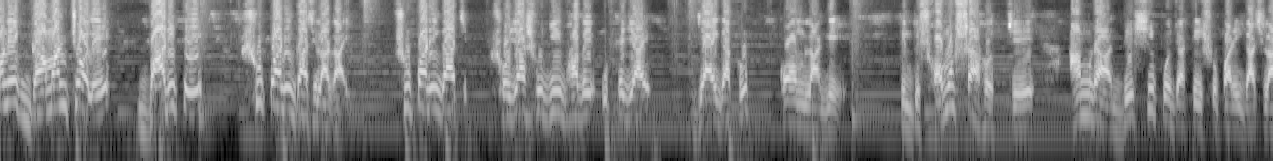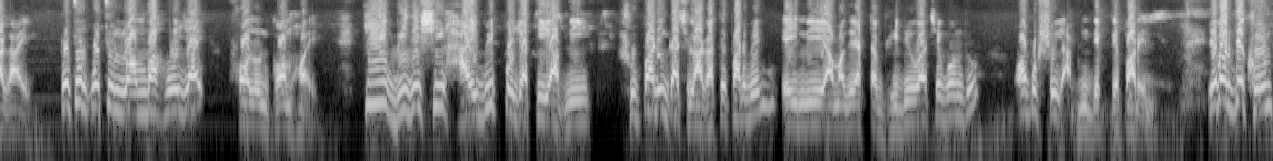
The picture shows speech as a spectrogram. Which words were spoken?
অনেক গ্রামাঞ্চলে বাড়িতে সুপারি গাছ লাগায়। সুপারি গাছ সোজাসুজি ভাবে উঠে যায়, জায়গা খুব কম লাগে। কিন্তু সমস্যা হচ্ছে আমরা দেশি প্রজাতির সুপারি গাছ লাগাই। প্রচুর প্রচুর লম্বা হয়ে যায়, ফলন কম হয়। কি বিদেশি হাইব্রিড প্রজাতি আপনি সুপারি গাছ লাগাতে পারবেন? এই নিয়ে আমাদের একটা ভিডিও আছে বন্ধু, অবশ্যই আপনি দেখতে পারেন। এবার দেখুন,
